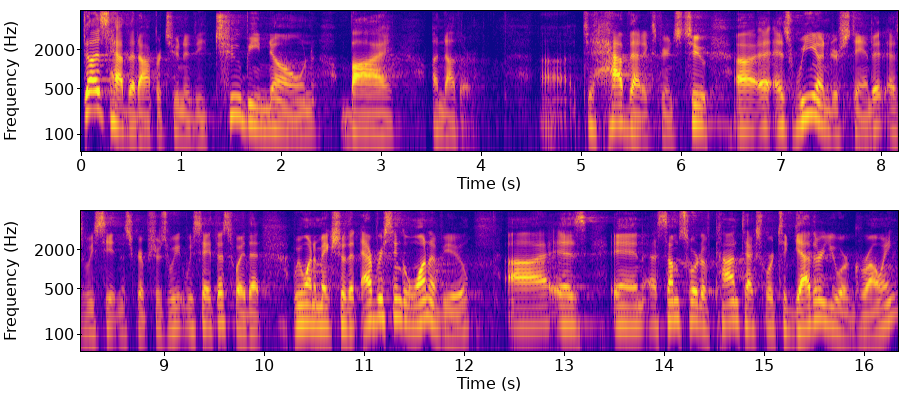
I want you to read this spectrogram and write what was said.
does have that opportunity to be known by another. Uh, to have that experience, to, uh, as we understand it, as we see it in the scriptures, we, we say it this way that we want to make sure that every single one of you uh, is in some sort of context where together you are growing,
